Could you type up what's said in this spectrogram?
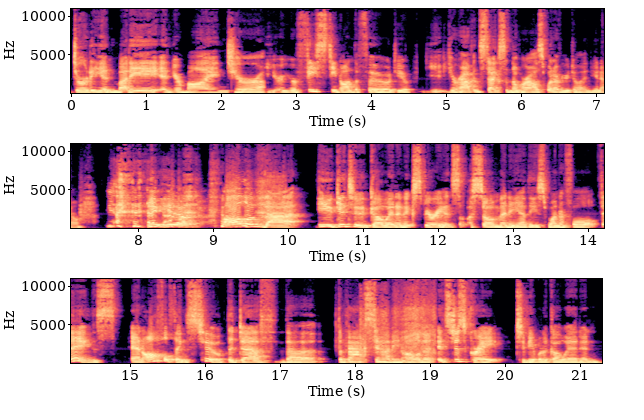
dirty and muddy in your mind you're you're, you're feasting on the food you you're having sex in the whorehouse whatever you're doing you know yeah. you, you know all of that you get to go in and experience so many of these wonderful things and awful things too the death the the backstabbing all of it it's just great to be able to go in and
